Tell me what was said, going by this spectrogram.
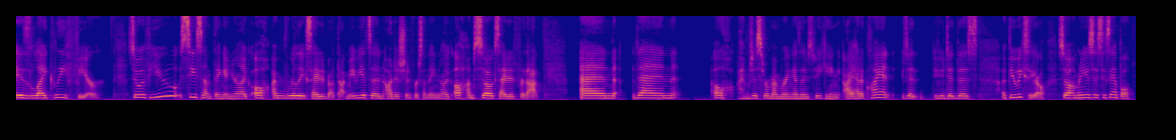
is likely fear. So if you see something and you're like, oh, I'm really excited about that, maybe it's an audition for something, and you're like, oh, I'm so excited for that. And then, oh, I'm just remembering as I'm speaking, I had a client who did this a few weeks ago. So I'm going to use this example.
